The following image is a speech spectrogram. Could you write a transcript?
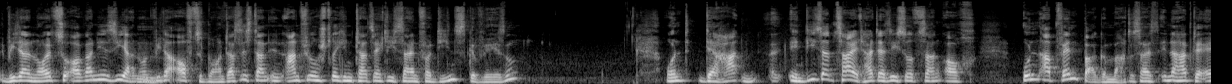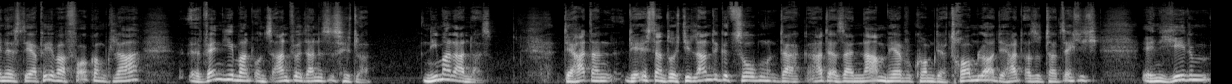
wieder neu zu organisieren mhm. und wieder aufzubauen. Das ist dann in Anführungsstrichen tatsächlich sein Verdienst gewesen. Und der hat, in dieser Zeit hat er sich sozusagen auch unabwendbar gemacht. Das heißt, innerhalb der NSDAP war vollkommen klar, wenn jemand uns anführt, dann ist es Hitler. Niemand anders. Der hat dann, der ist dann durch die Lande gezogen, da hat er seinen Namen herbekommen, der Trommler, der hat also tatsächlich in jedem,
